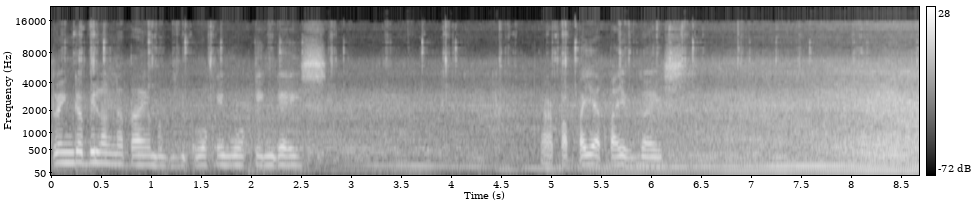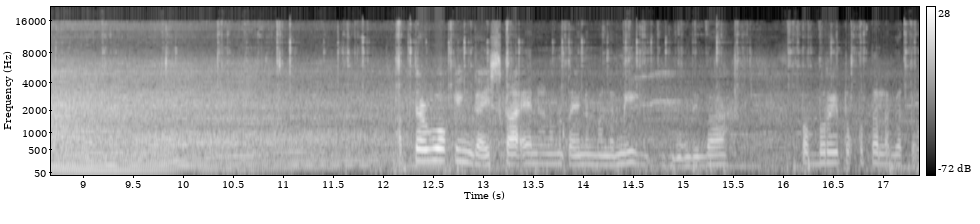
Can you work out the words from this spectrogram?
Tuwing gabi lang na tayo mag-walking-walking, guys. Para papaya tayo, guys. After walking, guys, kain na naman tayo ng malamig. O, di ba? Paborito ko talaga to.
